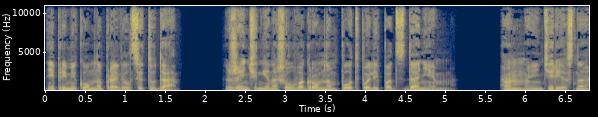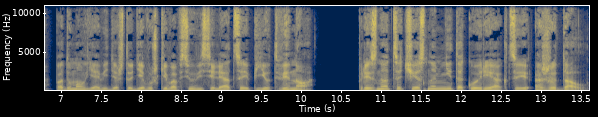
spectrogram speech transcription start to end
и прямиком направился туда. Женщин я нашел в огромном подполе под зданием. «Хм, интересно», — подумал я, видя, что девушки вовсю веселятся и пьют вино. Признаться честно, не такой реакции ожидал.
